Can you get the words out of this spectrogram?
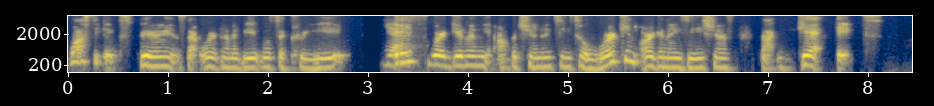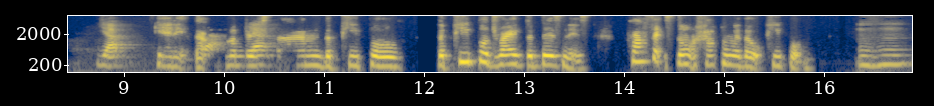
what's the experience that we're going to be able to create Yes. If we're given the opportunity to work in organizations that get it. Yep. Get it, that understand the people, the people drive the business. Profits don't happen without people. Mm-hmm.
